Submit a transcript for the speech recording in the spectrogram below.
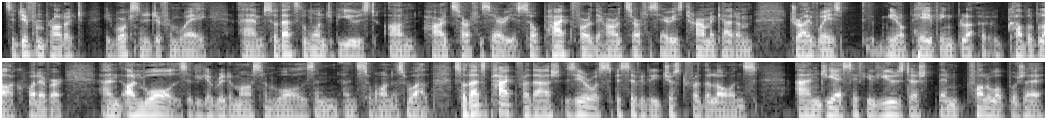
It's a different product. It works in a different way. Um, so that's the one to be used on hard surface areas. So pack for the hard surface areas, tarmac adam, driveways, you know, paving, blo- cobble block, whatever. And on walls, it'll get rid of moss on walls and, and so on as well. So that's pack for that. Zero specifically just for the lawns. And yes, if you've used it, then follow up with a,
